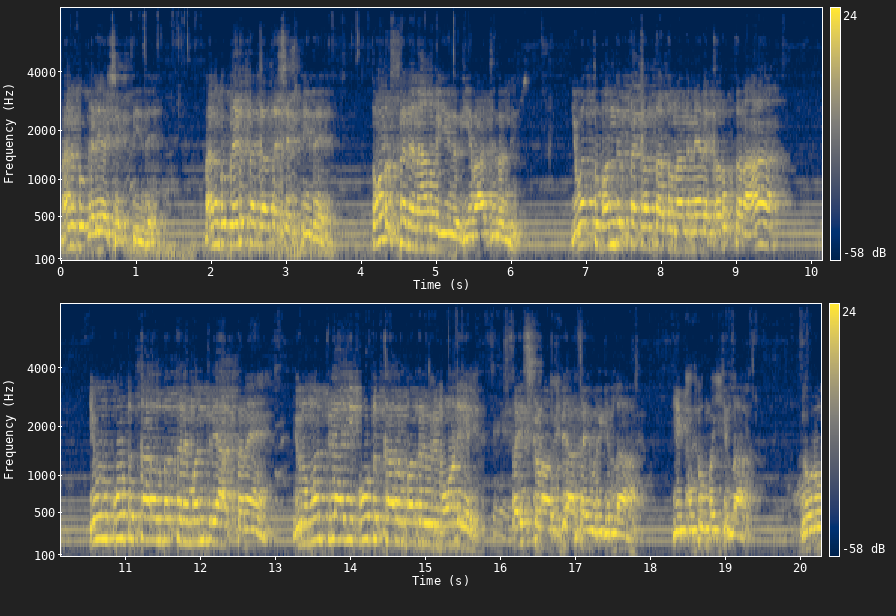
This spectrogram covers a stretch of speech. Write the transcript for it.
ನನಗೂ ಬೆಳೆಯೋ ಶಕ್ತಿ ಇದೆ. ನನಗೂ ಬೆಳೀತಕ್ಕಂಥ ಶಕ್ತಿ ಇದೆ. ತೋರಿಸ್ತೇನೆ ನಾನು ಈ ಈ ರಾಜ್ಯದಲ್ಲಿ. ಇವತ್ತು ಬಂದಿರ್ತಕ್ಕಂಥದ್ದು ನನ್ನ ಮೇಲೆ ಕರುಪ್ತನ. ಇವನು ಕೂಟಕ್ಕಾರಲ್ಲಿ ಬರ್ತಾನೆ, ಮಂತ್ರಿ ಆಗ್ತಾನೆ. ಇವನು ಮಂತ್ರಿ ಆಗಿ ಕೂಟಕ್ಕಾರಲ್ಲಿ ಬಂದ್ರೆ ಇವ್ರಿಗೆ ನೋಡಿ ಸಹಿಸ್ಕೊಳ್ಳೋ ಅಭ್ಯಾಸ ಇವರಿಗಿಲ್ಲ, ಈ ಕುಟುಂಬಕ್ಕಿಲ್ಲ. ಇವರು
